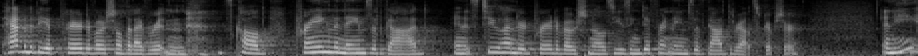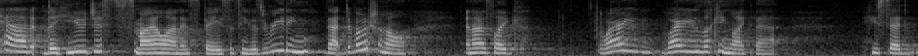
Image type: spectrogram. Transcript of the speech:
happened to be a prayer devotional that I've written. It's called Praying the Names of God, and it's 200 prayer devotionals using different names of God throughout Scripture. And he had the hugest smile on his face as he was reading that devotional. And I was like, why are you, why are you looking like that? He said,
